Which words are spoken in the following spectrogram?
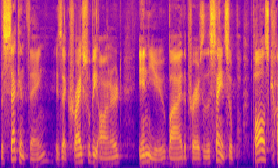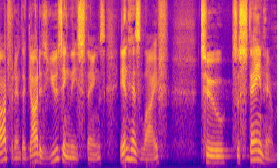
The second thing is that Christ will be honored in you by the prayers of the saints. So Paul's confident that God is using these things in his life to sustain him.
